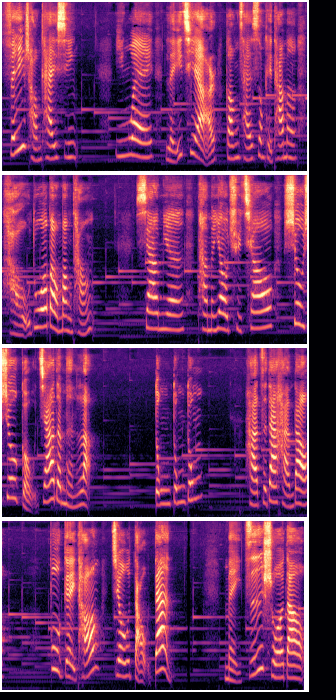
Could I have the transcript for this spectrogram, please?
非常开心，因为雷切尔刚才送给他们好多棒棒糖。下面他们要去敲秀秀狗家的门了。咚咚咚！哈兹大喊道：“不给糖就捣蛋！”美兹说道。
